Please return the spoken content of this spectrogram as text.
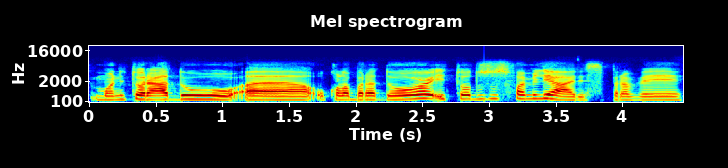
monitorado uh, o colaborador e todos os familiares para ver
